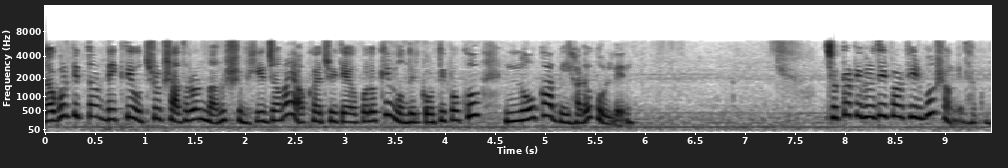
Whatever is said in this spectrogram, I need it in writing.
নগর কীর্তন দেখতে উৎসুক সাধারণ মানুষ, ভিড় জমায় অক্ষয় তৃতীয়া উপলক্ষে মন্দির কর্তৃপক্ষ নৌকা বিহারও করলেন। ছোট্ট একটা বিরতির পর ফিরবো সঙ্গে থাকুন।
